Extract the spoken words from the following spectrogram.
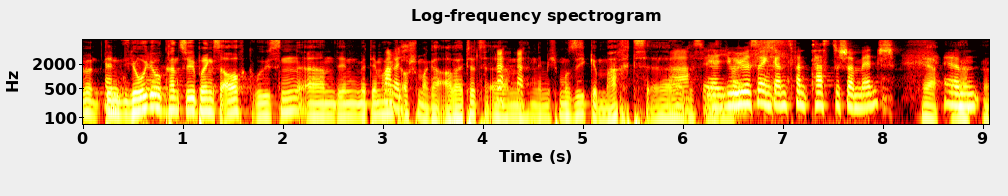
Den Jojo genau. kannst du übrigens auch grüßen. Ähm, den, mit dem habe ich auch schon mal gearbeitet, ähm, nämlich Musik gemacht. Äh, Ach, der Jojo ist ein ganz fantastischer Mensch. Ja, ähm, ja,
